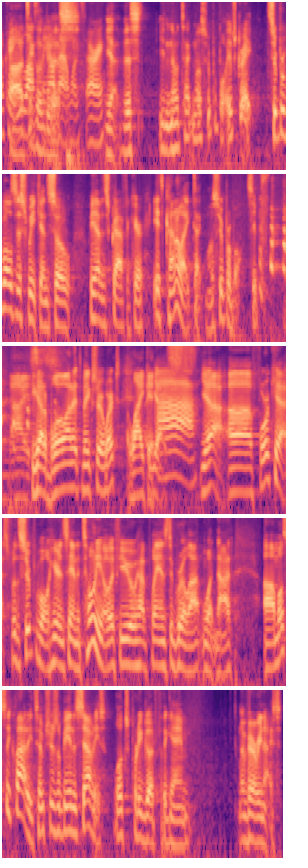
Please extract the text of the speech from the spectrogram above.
Okay, Uh, you take lost me on this. that one. Sorry. Yeah, this, you know, Tecmo Super Bowl. It was great. Super Bowl's this weekend, so we have this graphic here. It's kind of like Tecmo Super Bowl. See, Nice. you got to blow on it to make sure it works. I like it. Yes. Ah. Yeah. Uh, forecast for the Super Bowl here in San Antonio. If you have plans to grill out and whatnot, uh, mostly cloudy. Temperatures will be in the 70s. Looks pretty good for the game. Very nice.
